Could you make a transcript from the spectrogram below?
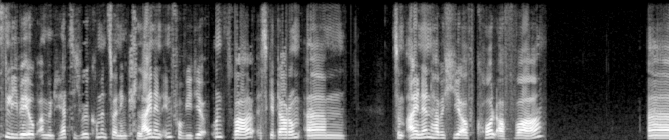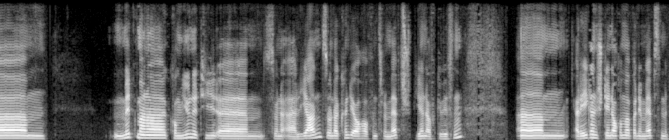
Ansonsten, liebe EOB und herzlich willkommen zu einem kleinen Infovideo. Und zwar, es geht darum, ähm, zum einen habe ich hier auf Call of War ähm, mit meiner Community ähm, so eine Allianz und da könnt ihr auch auf unseren Maps spielen, auf gewissen. Ähm, Regeln stehen auch immer bei den Maps mit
